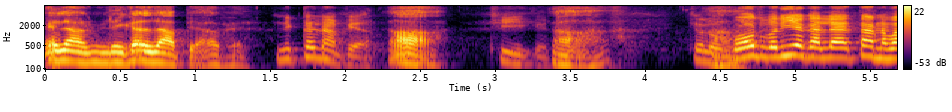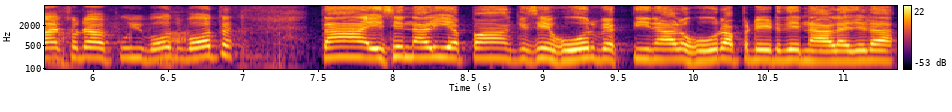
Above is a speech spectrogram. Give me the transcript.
ਇਹਨਾਂ ਨੂੰ ਨਿਕਲਣਾ ਪਿਆ ਫਿਰ। ਨਿਕਲਣਾ ਪਿਆ। ਹਾਂ। ਠੀਕ ਹੈ। ਹਾਂ। ਚਲੋ ਬਹੁਤ ਵਧੀਆ ਗੱਲ ਹੈ। ਧੰਨਵਾਦ ਤੁਹਾਡਾ। ਜੀ ਬਹੁਤ ਬਹੁਤ ਤਾਂ ਇਸੇ ਨਾਲ ਹੀ ਆਪਾਂ ਕਿਸੇ ਹੋਰ ਵਿਅਕਤੀ ਨਾਲ ਹੋਰ ਅਪਡੇਟ ਦੇ ਨਾਲ ਹੈ ਜਿਹੜਾ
